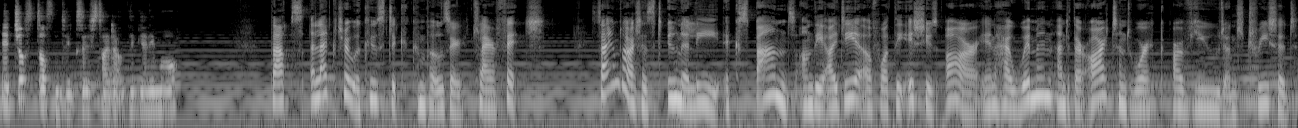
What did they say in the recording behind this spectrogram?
it just doesn't exist i don't think anymore. That's electroacoustic composer claire fitch. Sound artist una lee expands on the idea of what the issues are in how women and their art and work are viewed and treated.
